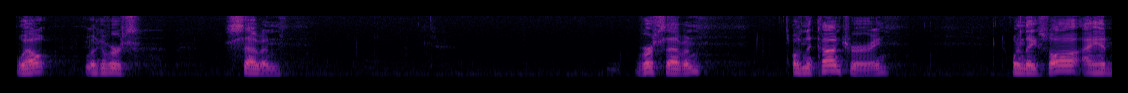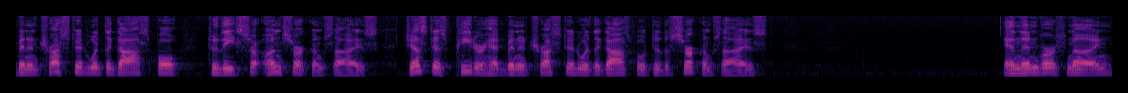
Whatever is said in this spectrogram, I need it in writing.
Well, look at verse 7. Verse 7 On the contrary, when they saw I had been entrusted with the gospel to the uncircumcised, just as Peter had been entrusted with the gospel to the circumcised, and then verse 9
